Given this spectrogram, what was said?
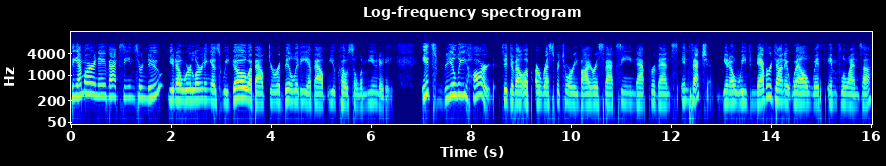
the mRNA vaccines are new. You know, we're learning as we go about durability, about mucosal immunity. It's really hard to develop a respiratory virus vaccine that prevents infection. You know, we've never done it well with influenza.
